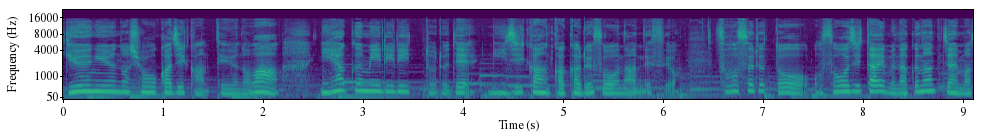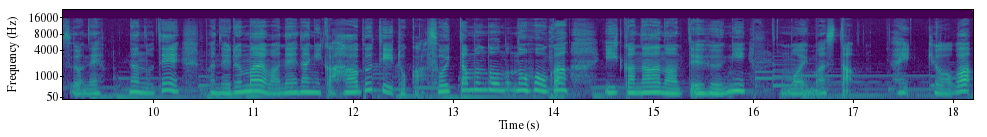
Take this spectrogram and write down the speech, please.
牛乳の消化時間っていうのは 200ml で2時間かかるそうなんですよ。そうするとお掃除タイムなくなっちゃいますよね。なので、まあ、寝る前はね何かハーブティーとかそういったものの方がいいかななんていうふうに思いました。はい今日は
